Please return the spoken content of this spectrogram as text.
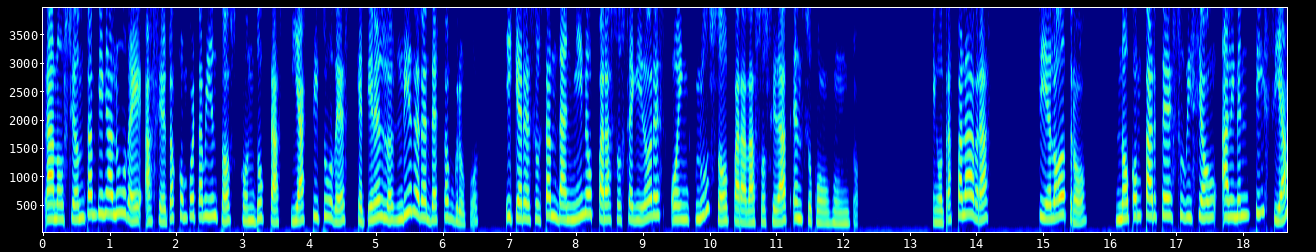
La noción también alude a ciertos comportamientos, conductas y actitudes que tienen los líderes de estos grupos y que resultan dañinos para sus seguidores o incluso para la sociedad en su conjunto. En otras palabras, si el otro no comparte su visión alimenticia,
